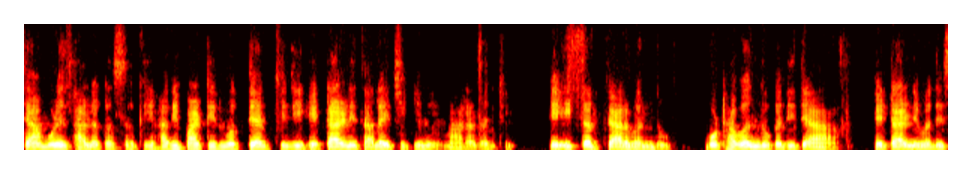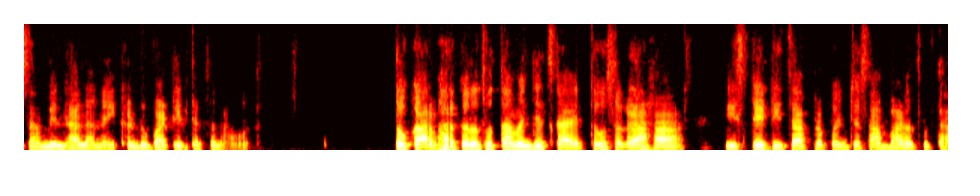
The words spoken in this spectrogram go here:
त्यामुळे झालं कसं की हरिपाटील मग त्यांची जी हेटाळणी चालायची की नाही महाराजांची हे इतर चार बंधू मोठा बंधू कधी त्या हेटाळणीमध्ये सामील झाला नाही खंडू पाटील त्याचं नाव होत. तो कारभार करत होता म्हणजेच काय तो सगळा हा इस्टेटीचा प्रपंच सांभाळत होता.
